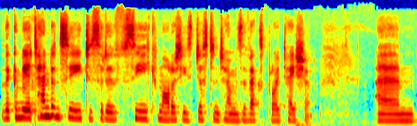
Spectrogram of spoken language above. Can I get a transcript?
there can be a tendency to sort of see commodities just in terms of exploitation. Um,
